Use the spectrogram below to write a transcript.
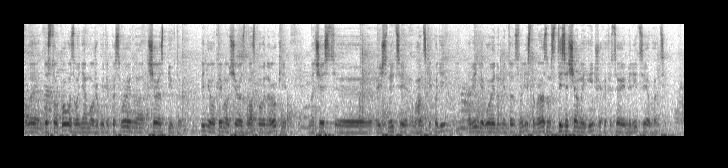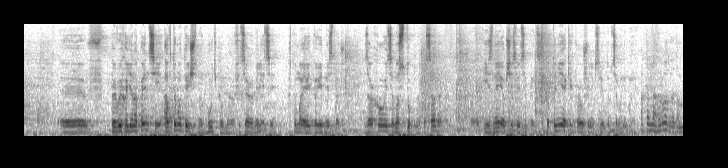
але достроково звання може бути присвоєно через півтора. Він його отримав через два з половиною роки на честь е, річниці афганських подій. А він є воїном-інтернаціоналістом разом з тисячами інших офіцерів міліції афганців. Е, При виході на пенсії автоматично будь-кому офіцеру міліції, хто має відповідний стаж, зараховується наступна посада е, і з неї обчислюється пенсія. Тобто ніяких порушень абсолютно в цьому немає. А там нагород ви там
